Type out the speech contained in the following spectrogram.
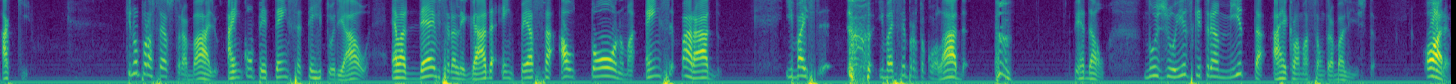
aqui? Que no processo de trabalho, a incompetência territorial ela deve ser alegada em peça autônoma, em separado, e vai ser, e vai ser protocolada perdão, no juízo que tramita a reclamação trabalhista. Ora,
